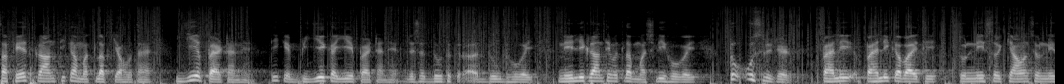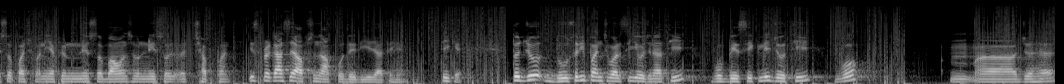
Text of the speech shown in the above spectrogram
सफ़ेद क्रांति का मतलब क्या होता है? ये पैटर्न है, ठीक है? बीए का ये पैटर्न है, जैसे दूध दूध हो गई, नीली क्रांति मतलब मछली हो गई तो उस रिलेटेड पहली पहली कब आई थी? तो उन्नीस सौ इक्यावन से उन्नीस सौ पचपन या फिर उन्नीस सौ बावन से उन्नीस सौ छप्पन, इस प्रकार से ऑप्शन आपको दे दिए जाते हैं, ठीक है? तो जो दूसरी पंचवर्षीय योजना थी वो बेसिकली जो थी वो जो है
